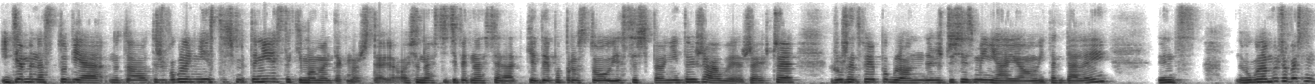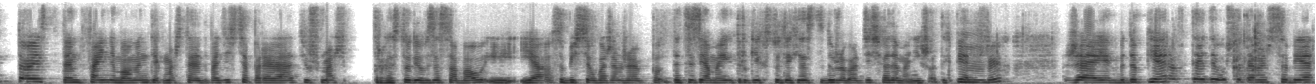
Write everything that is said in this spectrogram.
idziemy na studia, no to też w ogóle nie jesteśmy, to nie jest taki moment, jak masz te 18-19 lat, kiedy po prostu jesteś w pełni dojrzały, że jeszcze różne twoje poglądy, rzeczy się zmieniają i tak dalej. Więc w ogóle może właśnie to jest ten fajny moment, jak masz te 20 parę lat, już masz trochę studiów ze sobą i ja osobiście uważam, że decyzja o moich drugich studiach jest dużo bardziej świadoma niż o tych pierwszych, mm. że jakby dopiero wtedy uświadamiasz sobie,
